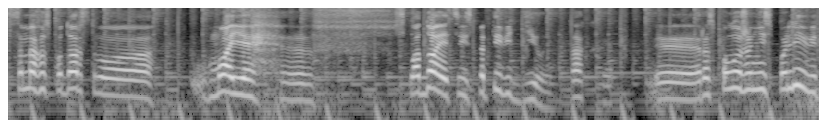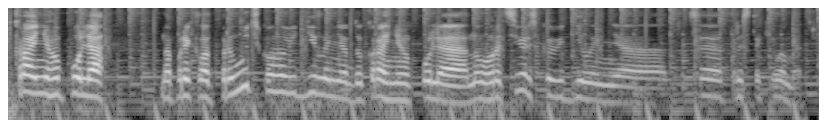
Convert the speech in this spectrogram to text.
Саме господарство має, е, складається із п'яти відділень. Так? Е, Розположеність полів від крайнього поля, наприклад, Прилуцького відділення до крайнього поля Новгород-Сіверського відділення, то це 300 кілометрів.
